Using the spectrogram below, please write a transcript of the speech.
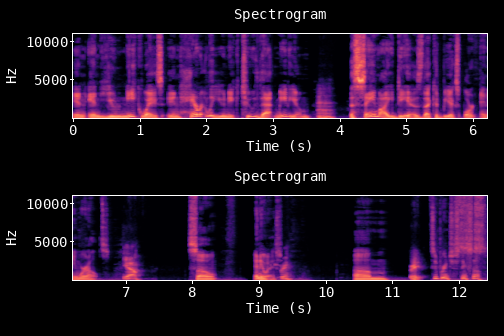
in in unique ways, inherently unique to that medium, Mhm. the same ideas that could be explored anywhere else. yeah. So, I anyways, um, right. super interesting stuff.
